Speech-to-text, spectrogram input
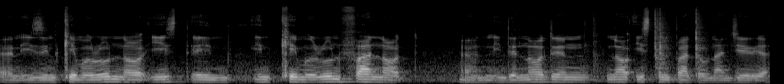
and is in Cameroon northeast, in, in Cameroon far north, mm. and in the northern, northeastern part of Nigeria.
